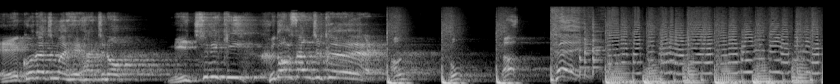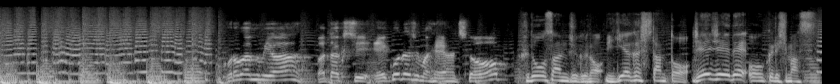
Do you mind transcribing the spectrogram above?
エコダ島平八の導き不動産塾。この番組は私エコダ島平八と不動産塾の右明かし担当 JJ でお送りします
